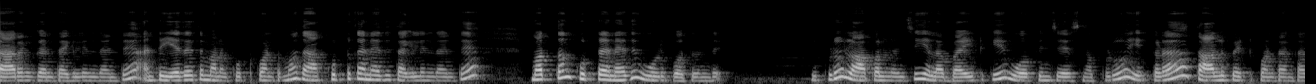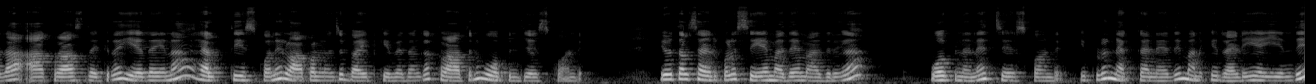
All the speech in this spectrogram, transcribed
దారం కానీ తగిలిందంటే అంటే ఏదైతే మనం కుట్టుకుంటామో ఆ కుట్టుకు అనేది తగిలిందంటే మొత్తం కుట్టు అనేది ఊడిపోతుంది. ఇప్పుడు లోపల నుంచి ఇలా బయటికి ఓపెన్ చేసినప్పుడు ఇక్కడ తాళ్ళు పెట్టుకుంటాం కదా ఆ క్రాస్ దగ్గర ఏదైనా హెల్ప్ తీసుకొని లోపల నుంచి బయటికి ఈ విధంగా క్లాత్ని ఓపెన్ చేసుకోండి. యువతల సైడ్ కూడా సేమ్ అదే మాదిరిగా ఓపెన్ అనేది చేసుకోండి. ఇప్పుడు నెక్ అనేది మనకి రెడీ అయ్యింది.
